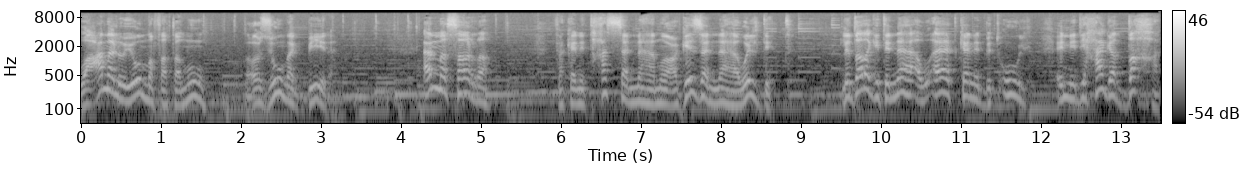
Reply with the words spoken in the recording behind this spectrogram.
وعملوا يوم ما فطموه عزومة كبيرة. أما سارة فكانت حاسة إنها معجزة إنها ولدت لدرجة إنها أوقات كانت بتقول إن دي حاجة تضحك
